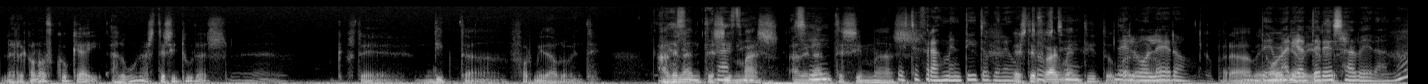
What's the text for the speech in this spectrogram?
le reconozco que hay algunas tesituras eh, que usted dicta formidablemente. Adelante sin más, adelante sin más. Este fragmentito que le Este fragmentito del bolero de María Teresa Vera, ¿no?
